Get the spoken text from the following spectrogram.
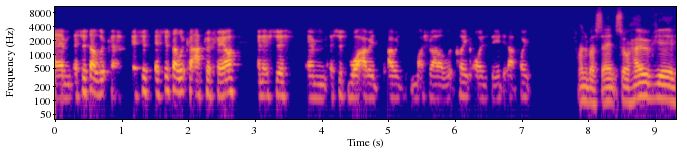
um, it's just a look. It's just it's just a look that I prefer, and it's just um, it's just what I would I would much rather look like on stage at that point. Hundred percent. So how have you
